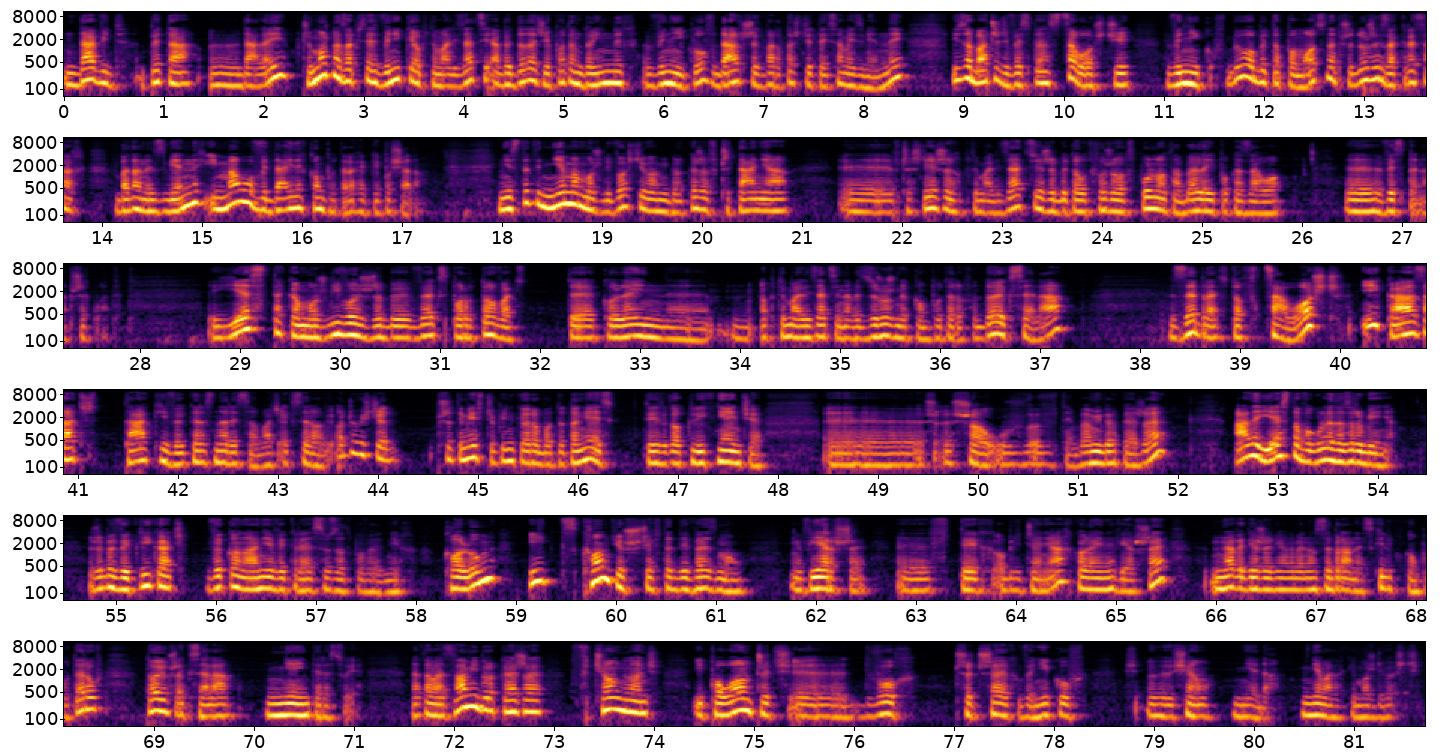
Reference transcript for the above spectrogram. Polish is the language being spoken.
Dawid pyta y, dalej, czy można zapisać wyniki optymalizacji, aby dodać je potem do innych wyników, dalszych wartości tej samej zmiennej i zobaczyć wyspę z całości wyników. Byłoby to pomocne przy dużych zakresach badanych zmiennych i mało wydajnych komputerach, jakie posiadam. Niestety nie ma możliwości w AmiBrokerze wczytania yy, wcześniejszych optymalizacji, żeby to utworzyło wspólną tabelę i pokazało yy, wyspę na przykład. Jest taka możliwość, żeby wyeksportować te kolejne mm, optymalizacje nawet z różnych komputerów do Excela, zebrać to w całość i kazać taki wykres narysować Excelowi. Oczywiście przy tym jest ciupinkę roboty, to nie jest tylko kliknięcie yy, show w, w tym w ale jest to w ogóle do zrobienia, żeby wyklikać wykonanie wykresu z odpowiednich kolumn i skąd już się wtedy wezmą wiersze yy, w tych obliczeniach, kolejne wiersze, nawet jeżeli one będą zebrane z kilku komputerów, to już Excela nie interesuje. Natomiast w AmiBrokerze wciągnąć i połączyć yy, dwóch czy trzech wyników y, się nie da. Nie ma takiej możliwości.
